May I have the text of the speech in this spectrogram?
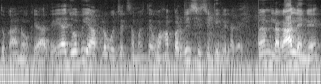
दुकानों के आगे, या जो भी आप लोग उचित समझते हैं, वहाँ पर भी सीसीटीवी लगाइए। तो हम लगा लेंगे,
